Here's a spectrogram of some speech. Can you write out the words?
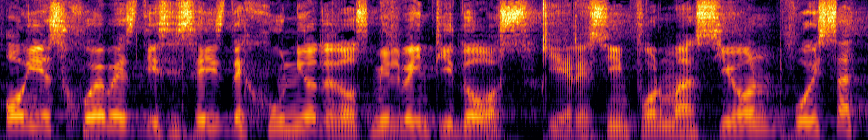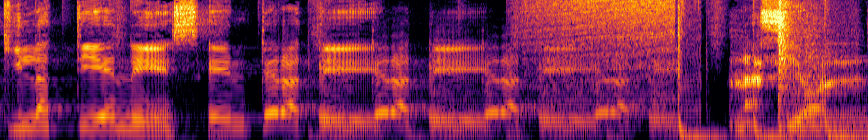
hoy es jueves 16 de junio de 2022. ¿Quieres información? Pues aquí la tienes. Entérate. Entérate. Entérate. Entérate. Nación.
